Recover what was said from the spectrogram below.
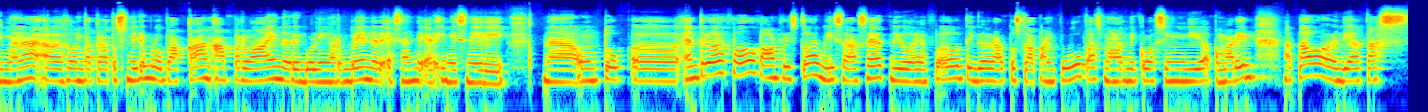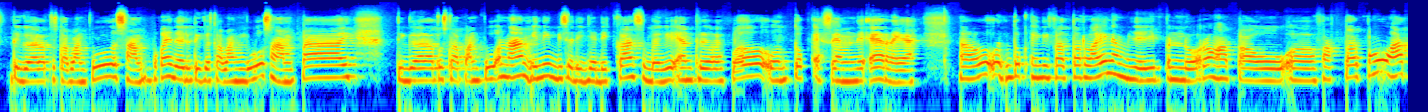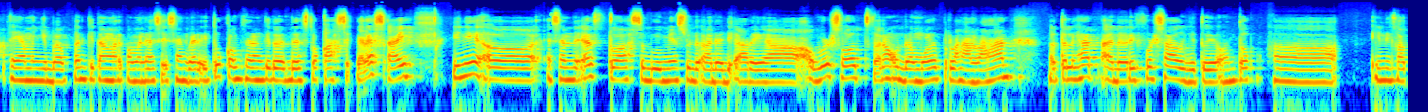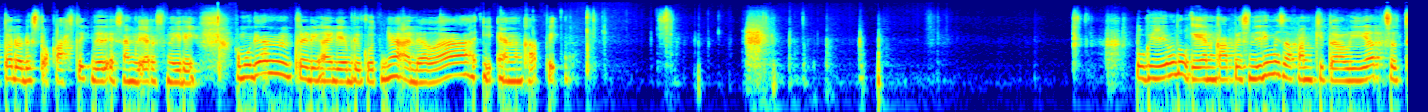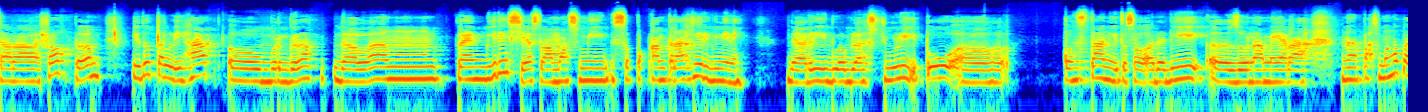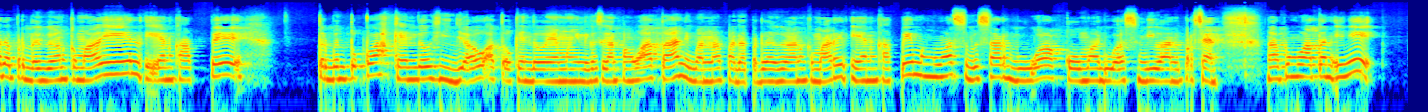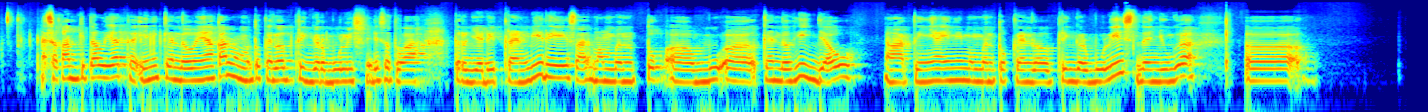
di mana level 400 sendiri merupakan upper line dari Bollinger Band dari SMDR ini sendiri. Nah, untuk uh, entry level kawan Visto bisa set di level 380 pas banget di closing dia kemarin atau di atas 380 sampai pokoknya dari 380 sampai 386 ini bisa dijadikan sebagai entry level untuk SMDR ya. Lalu untuk indikator lain yang menjadi pendorong atau uh, faktor penguat yang menyebabkan kita merekomendasi SMDR itu kalau misalnya kita ada stokastik RSI, ini uh, eh, SMDR setelah sebelumnya sudah ada di area oversold, sekarang udah mulai perlahan-lahan uh, terlihat ada reversal gitu ya untuk uh, indikator dari stokastik dari SMDR sendiri. Kemudian trading idea berikutnya adalah INKP. Oke, jadi untuk INKP sendiri misalkan kita lihat secara short term itu terlihat uh, bergerak dalam tren biris ya selama seming, sepekan terakhir gini nih. Dari 12 Juli itu uh, konstan gitu selalu ada di uh, zona merah. Nah pas banget pada perdagangan kemarin INKP terbentuklah candle hijau atau candle yang mengindikasikan penguatan di mana pada perdagangan kemarin INKP menguat sebesar 2,29%. Nah, penguatan ini misalkan kita lihat ya ini candlenya kan membentuk candle trigger bullish jadi setelah terjadi tren biris membentuk uh, bu, uh, candle hijau yang artinya ini membentuk candle trigger bullish dan juga uh,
